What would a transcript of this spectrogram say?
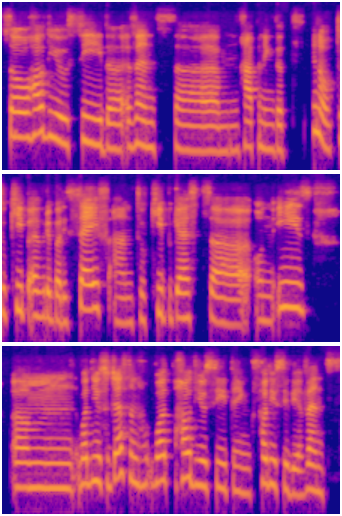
So, how do you see the events um, happening that you know to keep everybody safe and to keep guests uh, on ease? um, what do you suggest, and what how do you see things? How do you see the events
